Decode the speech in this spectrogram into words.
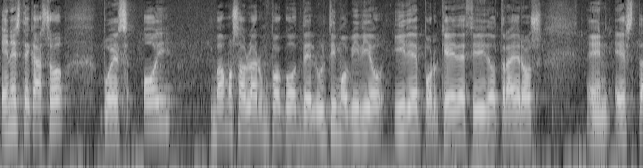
en este caso, pues hoy vamos a hablar un poco del último vídeo y de por qué he decidido traeros en este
